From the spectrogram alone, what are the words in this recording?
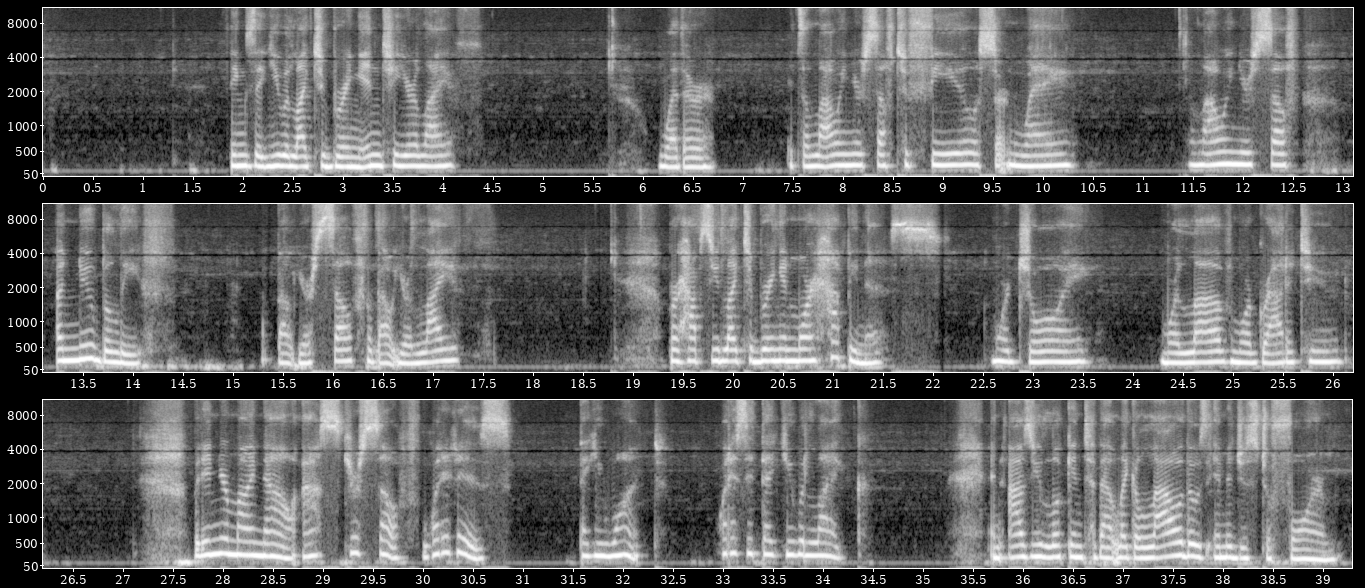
things that you would like to bring into your life, whether it's allowing yourself to feel a certain way, allowing yourself a new belief about yourself, about your life. Perhaps you'd like to bring in more happiness, more joy, more love, more gratitude. But in your mind now, ask yourself what it is that you want. What is it that you would like? And as you look into that, like allow those images to form.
